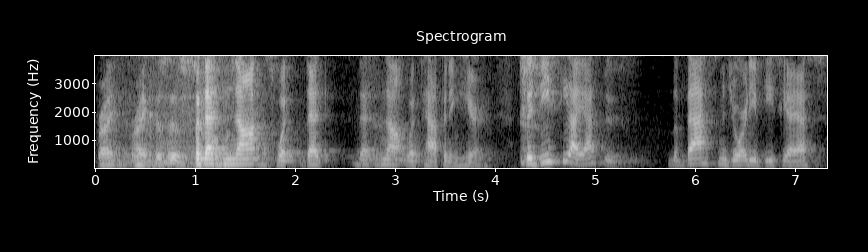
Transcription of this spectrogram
Right, right, because there's. But that's not, what, that, that's not what's happening here. The DCISs, the vast majority of DCIS,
